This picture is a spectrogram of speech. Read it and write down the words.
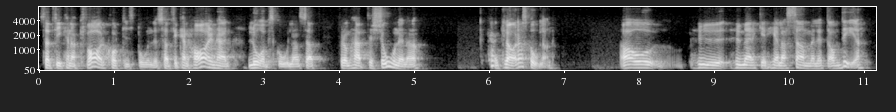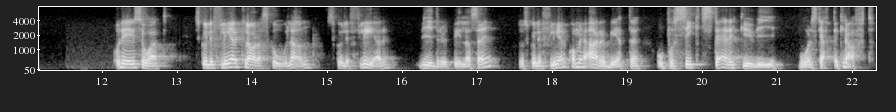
Så att vi kan ha kvar korttidsboende, så att vi kan ha den här lovskolan så att för de här personerna kan klara skolan. Ja, och hur, hur märker hela samhället av det? Och det är ju så att skulle fler klara skolan, skulle fler vidareutbilda sig, då skulle fler komma i arbete och på sikt stärker vi vår skattekraft.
